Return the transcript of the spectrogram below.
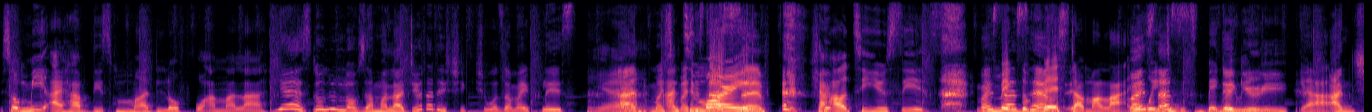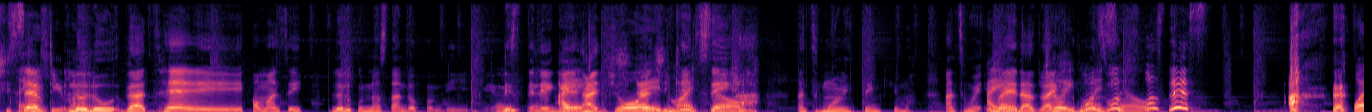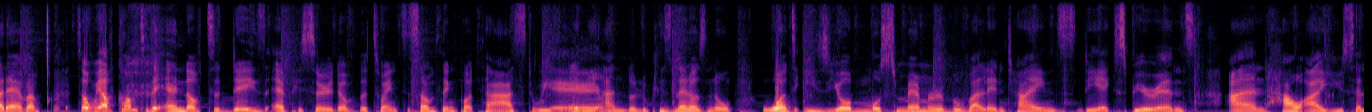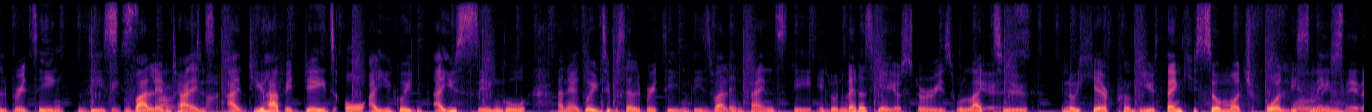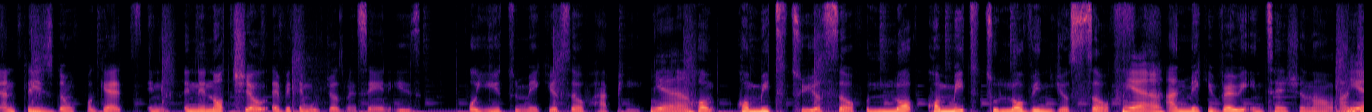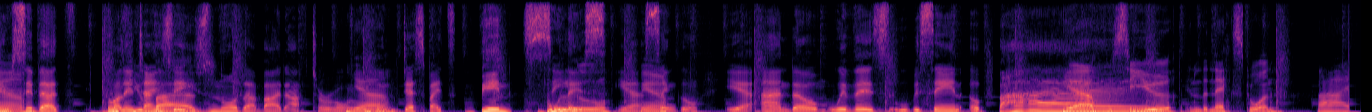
So me, I have this mad love for amala. yes, Lulu loves Amala. The other day she, she was at my place Yeah. and my, my sister said- shout out to you, sis. my you make the said- best amala. my sister with begiri. Yeah. and she served you. Lulu that hey come and say Lulu could not stand up from the this thing again. I and she- and enjoyed she kept saying, myself. ah, Auntie Maureen, thank you, ma. Auntie Maureen, in I my head I was like, enjoyed what's, what's, what's this? Whatever. So we have come to the end of today's episode of the 20 something podcast with Yeah. Annie and Lulu. Please let us know what is your most memorable Valentine's Day experience and how are you celebrating this, This Valentine's? Valentine. Uh, do you have a date or are you going are you single and are going to be celebrating this Valentine's Day alone? Let us hear your stories. We'd like to you know hear from you. Thank you so much for for listening. listening. And please don't forget, in in a nutshell, everything we've just been saying is for you to make yourself happy. Yeah. Com- commit to yourself. Love. Commit to loving yourself. Yeah. And make it very intentional. And Yeah. you see that Don't Valentine's Day is not that bad after all. Yeah. Even despite being Single. bullies. Yeah, Yeah. Single. Yeah. And um, with this, we'll be saying a bye. Yeah. We'll see you in the next one. Bye.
